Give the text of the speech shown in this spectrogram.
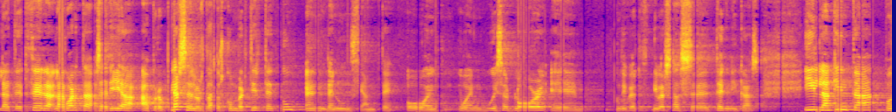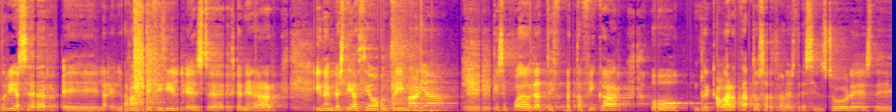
La tercera, la cuarta sería apropiarse de los datos, convertirte tú en denunciante o en, whistleblower eh, con divers- diversas técnicas. Y la quinta podría ser, eh, la, más difícil, es eh, generar una investigación primaria eh, que se pueda dataficar o recabar datos a través de sensores, de,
